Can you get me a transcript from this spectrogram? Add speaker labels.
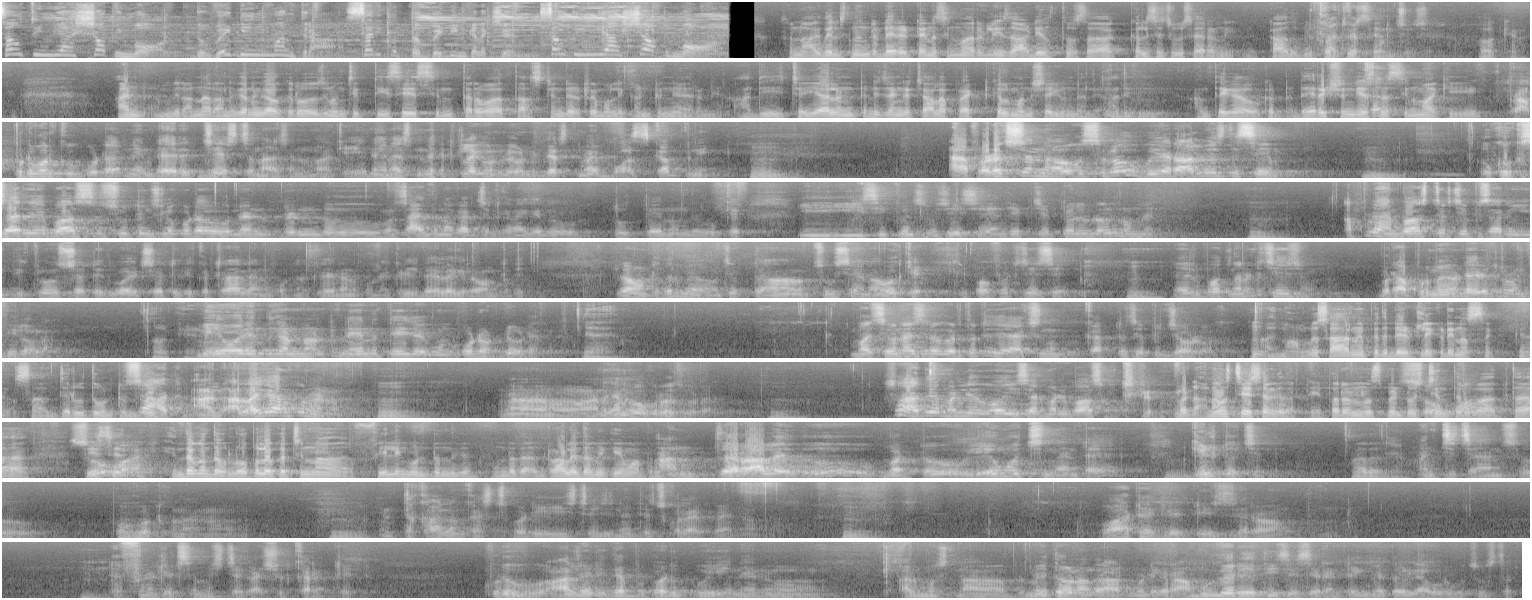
Speaker 1: South India shopping mall the wedding Mantra సరికొత్త wedding collection South India shopping mall
Speaker 2: so నాకు తెలిసిందంటే direct అయిన cinema release ఆడియన్స్తో సహా కలిసి చూశారని కాదు బిఫోర్ చూశారు.
Speaker 3: చూశాను
Speaker 2: ఓకే ఓకే అండ్ మీరు అన్నారు అనగనగా ఒక రోజు నుంచి తీసేసిన తర్వాత అసిస్టెంట్ డైరెక్టర్ మళ్ళీ కంటిన్యూ అయ్యారని. అది చేయాలంటే నిజంగా చాలా ప్రాక్టికల్ మనిషి అయి ఉండాలి. అది అంతేగా ఒక డైరెక్షన్ చేసిన సినిమాకి
Speaker 3: అప్పటి వరకు కూడా నేను డైరెక్ట్ చేస్తున్న ఆ సినిమాకి నేను అసిస్టెంట్ లాగా ఉండేవాడిని. That's my boss company. ఆ ప్రొడక్షన్ హౌస్లో వీఆర్ ఆల్వేస్ ది సేమ్ ఒక్కొక్కసారి బాస్ షూటింగ్స్లో కూడా రెండు రెండు సాయంత్రం నాకు అర్జెంట్గా నాకు ఏదో టూత్ పెయిన్ ఉంది ఓకే ఈ ఈ సీక్వెన్స్ నువ్వు చేసే అని చెప్పి చెప్పే రోజులు ఉన్నాయి. అప్పుడు ఆయన బాస్ గారు చెప్పి సార్ ఇది క్లోజ్ షర్ట్ ఇది వైట్ షర్ట్ ఇది ఇక్కడ ట్రాయల్ అనుకుంటున్నాను ఇక్కడ అనుకుంటున్నా ఇక్కడ ఈ డైలాగ్ ఇలా ఉంటుంది ఇలా ఉంటుందని మేము చెప్తా చూసి ఆయన ఓకే పర్ఫెక్ట్ చేసి నేను వెళ్ళిపోతున్నానంటే చేసాం. బట్ అప్పుడు మేము డైరెక్టర్ ఫీల్ అవ్వాలి? మేము ఎందుకంటున్నాం అంటే నేను తేజ గుండు కూడా ఉండేవాడు అక్కడ. మా శివనాశ్వరరావు గారితో యాక్షన్ కరెక్ట్ చెప్పించేవాళ్ళం.
Speaker 2: అది మామూలుగా సాధారణ పెద్ద డేట్లు ఎక్కడైనా జరుగుతూ ఉంటుంది.
Speaker 3: అలాగే అనుకున్నాను
Speaker 2: మ్మ్.
Speaker 3: ఆ, అనగనగా ఒక రోజు కూడా. సో అదే మళ్ళీ ఓ ఈసారి మళ్ళీ బాస్ ఉంటాడు.
Speaker 2: బట్ అనౌన్స్ చేశారు కదా పేపర్ అనౌన్స్మెంట్ వచ్చిన? తర్వాత? ఎంత కొంత లోపల ఒక చిన్న ఫీలింగ్ ఉంటుందిగా? ఉండదా? రాలేదా మీకు ఏమాత్రం?
Speaker 3: అంత రాలేదు. బట్ ఏమొచ్చిందంటే గిల్ట్ వచ్చింది. మంచి ఛాన్స్ పోగొట్టుకున్నాను. ఇంతకాలం కష్టపడి ఈ స్టేజ్ నేను తెచ్చుకోలేకపోయాను. What I did is the wrong thing. Definite it's a mistake. I should correct it. ఇప్పుడు ఆల్రెడీ దెబ్బ పడిపోయి నేను ఆల్మోస్ట్ నా మిగతా వాళ్ళందరూ ఆటోమేటిక్గా రాము గారే తీసేశారంటే ఇంక మిగతా వాళ్ళు ఎవరు చూస్తారు?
